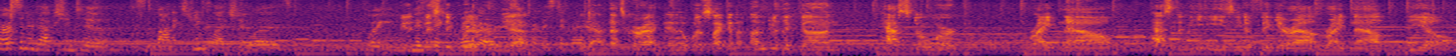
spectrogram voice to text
first introduction to the symphonic string collection was for Mi- Mystic, River, music yeah. for Mystic River. Yeah, that's correct. And it was like an under the gun, has to work right now, has to be easy to figure out right now deal.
